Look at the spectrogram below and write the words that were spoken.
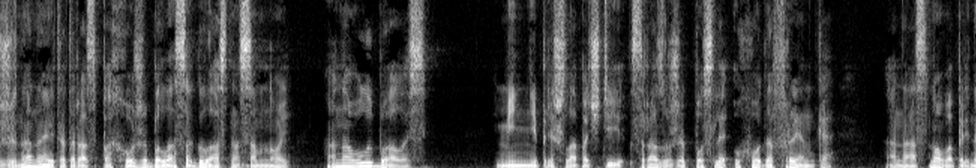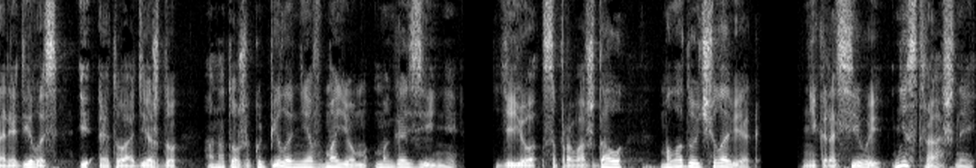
Жена на этот раз, похоже, была согласна со мной. Она улыбалась. Минни пришла почти сразу же после ухода Фрэнка. Она снова принарядилась, и эту одежду она тоже купила не в моем магазине. Ее сопровождал молодой человек. Не красивый, не страшный.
